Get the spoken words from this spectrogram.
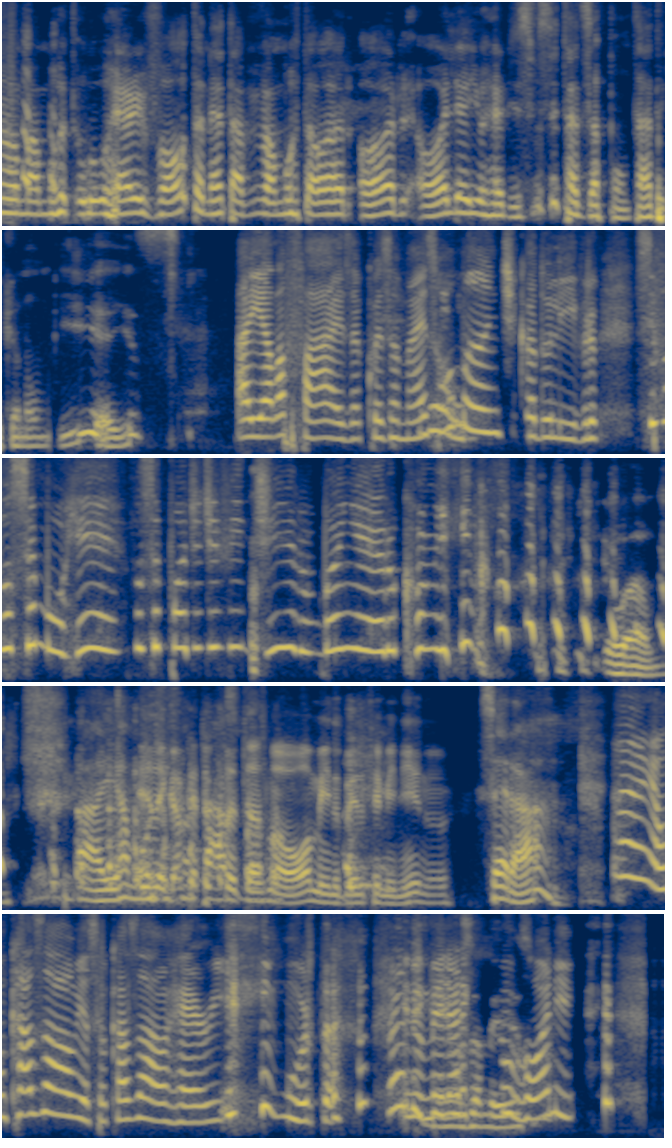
Amo a Murta. O Harry volta, né? Tá vivo, a Murta or- or- olha e o Harry diz: Você tá desapontada que eu não vi? É isso? Aí ela faz a coisa mais romântica do livro. Se você morrer, você pode dividir o banheiro comigo. Eu amo. Aí a É legal que tem um fantasma- homem no banheiro feminino. Será? É, é um casal, ia ser o casal, Harry e Murta. e o melhor é que usa o mesmo. Rony.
